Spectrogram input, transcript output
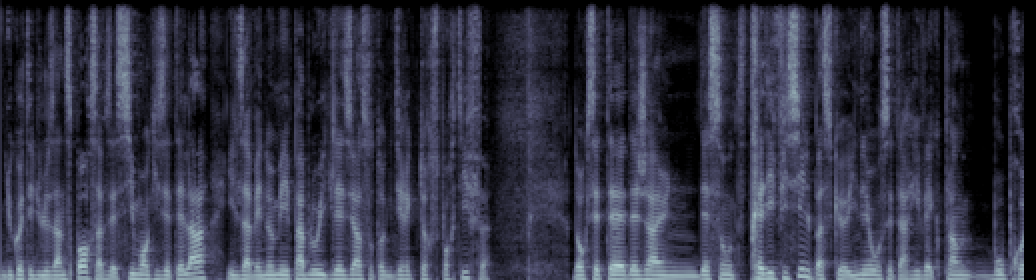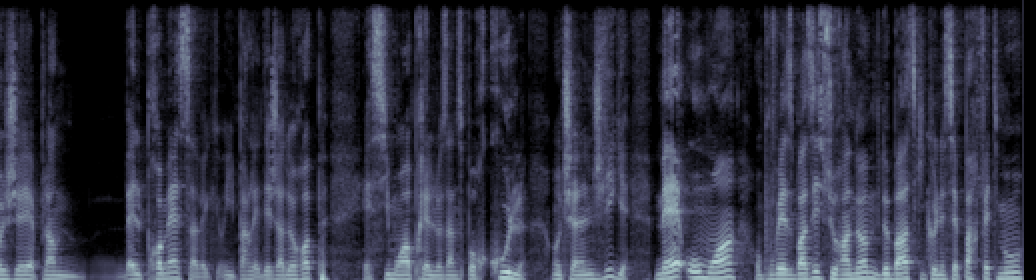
du côté du Lausanne Sport. Ça faisait six mois qu'ils étaient là. Ils avaient nommé Pablo Iglesias en tant que directeur sportif. Donc c'était déjà une descente très difficile parce que Ineos est arrivé avec plein de beaux projets, plein de belle promesse. Avec, il parlait déjà d'Europe. Et six mois après, le Lausanne Sport cool en Challenge League. Mais au moins, on pouvait se baser sur un homme de base qui connaissait parfaitement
